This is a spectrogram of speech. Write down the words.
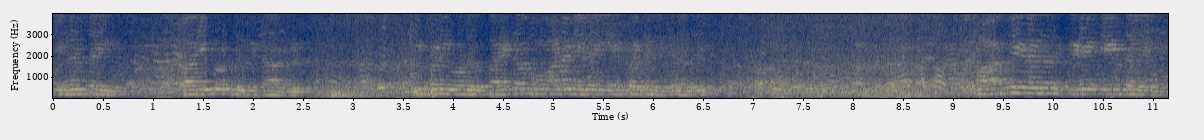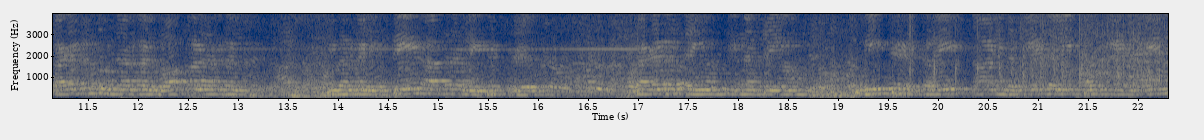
சின்னத்தை பறிகொடுத்து விட்டார்கள் இப்படி ஒரு பரிதாபமான நிலை ஏற்பட்டிருக்கிறது. ஆர்கே இடைத்தேர்தலை கழக தொண்டர்கள் வாக்காளர்கள் இவர்களின் பேர் ஆதரவை பெற்று கழகத்தையும் சின்னத்தையும் மீட்டெடுக்கவே நான் இந்த தேர்தலில் போட்டியிடுகிறேன்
